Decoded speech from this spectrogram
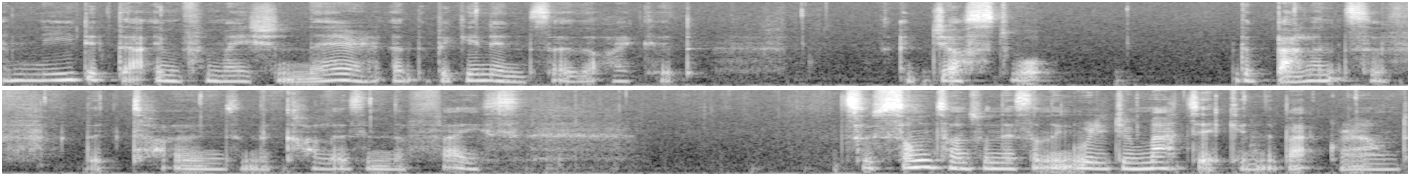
I needed that information there at the beginning so that I could adjust what the balance of the tones and the colours in the face. So sometimes when there's something really dramatic in the background,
